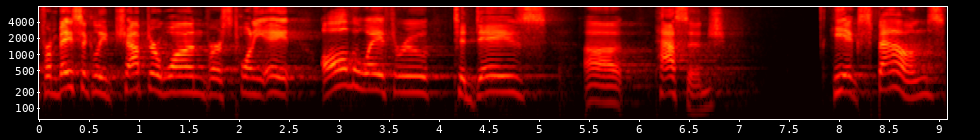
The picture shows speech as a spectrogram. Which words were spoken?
from basically chapter 1, verse 28, all the way through today's uh, passage, he expounds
